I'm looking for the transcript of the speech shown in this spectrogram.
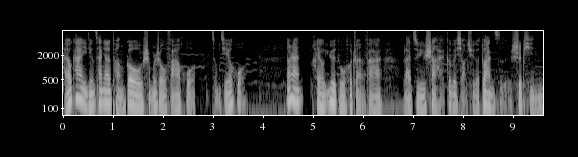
还要看已经参加的团购什么时候发货，怎么接货。当然还有阅读和转发来自于上海各个小区的段子、视频、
